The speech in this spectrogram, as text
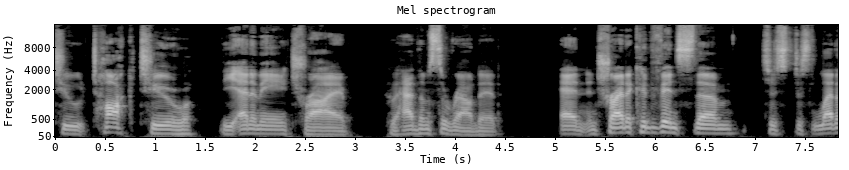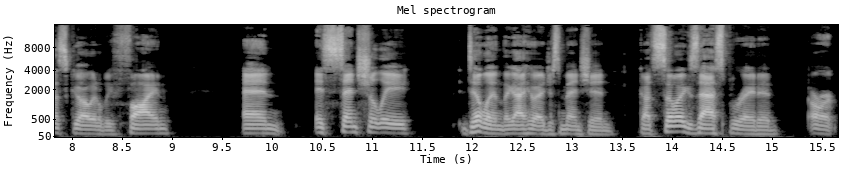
to talk to the enemy tribe who had them surrounded, and and try to convince them to just let us go. It'll be fine. And essentially, Dillon, the guy who I just mentioned, got so exasperated, or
